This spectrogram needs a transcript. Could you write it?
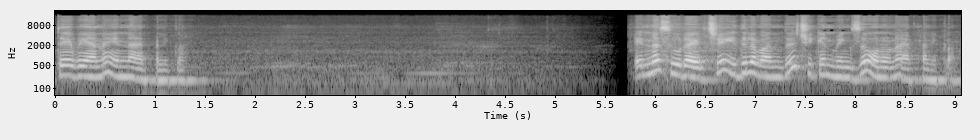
தேவையான எண்ணெய் ஆட் பண்ணிக்கலாம். எண்ணெய் சூடாயிடுச்சு. இதில் வந்து சிக்கன் விங்ஸை ஒன்று ஒன்று ஆட் பண்ணிக்கலாம்.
